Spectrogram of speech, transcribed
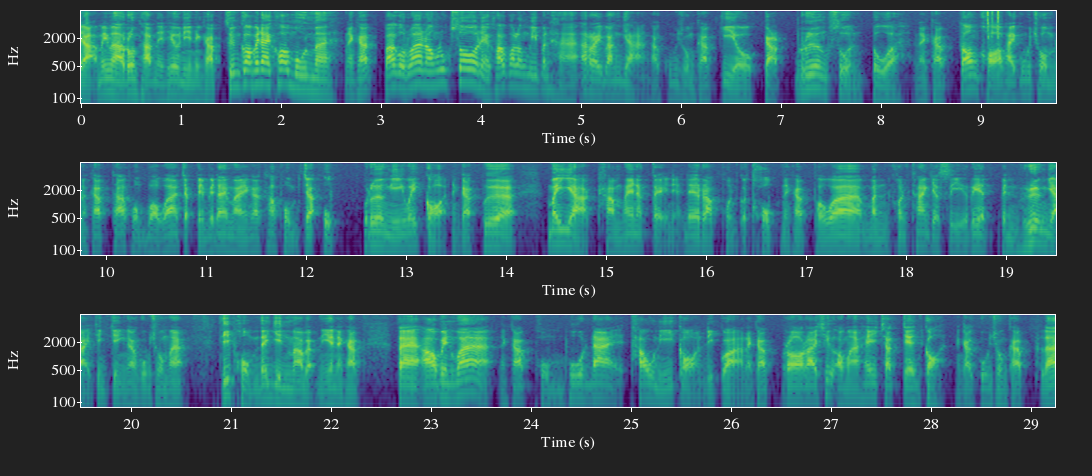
จะไม่มาร่วมทัพในเที่ยวนี้นะครับซึ่งก็ไม่ได้ข้อมูลมานะครับปรากฏว่าน้องลูกโซ่เนี่ยเขากำลังมีปัญหาอะไรบางอย่างครับคุณผู้ชมครับเกี่ยวกับเรื่องส่วนตัวนะครับต้องขออภัยคุณผู้ชมนะครับถ้าผมบอกว่าจะเป็นไปได้ไหมนะครับถ้าผมจะอุบ เรื่องนี้ไว้ก่อนนะครับเพื่อไม่อยากทำให้นักเตะเนี่ยได้รับผลกระทบนะครับเพราะว่ามันค่อนข้างจะซีเรียสเป็นเรื่องใหญ่จริงๆครับคุณผู้ชมฮะที่ผมได้ยินมาแบบนี้นะครับแต่เอาเป็นว่านะครับผมพูดได้เท่านี้ก่อนดีกว่านะครับรอรายชื่อออกมาให้ชัดเจนก่อนนะครับคุณผู้ชมครับและ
